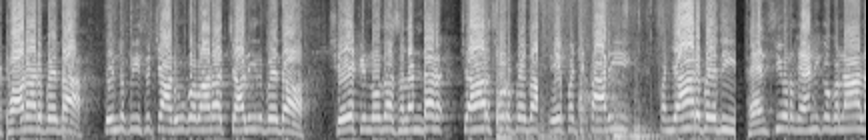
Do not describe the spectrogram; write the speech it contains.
18 ਰੁਪਏ ਦਾ, ਤਿੰਨ ਪੀਸ ਝਾੜੂ ਗੁਬਾਰਾ 40 ਰੁਪਏ ਦਾ। 6 ਕਿਲੋ ਦਾ ਸਿਲੰਡਰ 400 ਰੁਪਏ ਦਾ। ਇਹ ਪਚਕਾਰੀ 50 ਰੁਪਏ ਦੀ। ਫੈਂਸੀ ਆਰਗੈਨਿਕ ਗੁਲਾਲ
